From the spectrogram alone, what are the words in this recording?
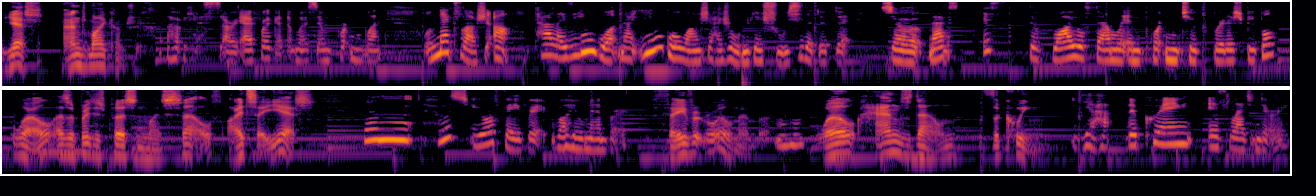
Yes, and my country. Oh yes, sorry, I forgot the most important one. 我们 Max 老师啊，他来自英国，那英国王室还是我们最熟悉的，对不对？So Max, is the royal family important to British people? Well, as a British person myself, I'd say yes. Then who's your favorite royal member? Favorite royal member? Well, hands down, the Queen. Yeah, the Queen is legendary.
